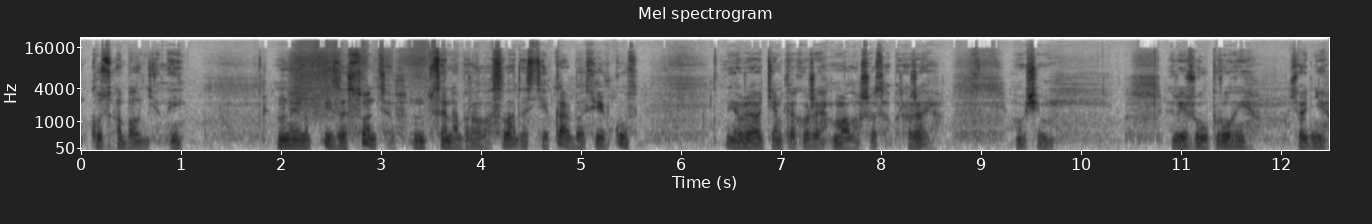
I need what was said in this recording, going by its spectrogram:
Вкус обалденний. Ну, наверное, из-за сонця все набрало сладості, в кожного свій вкус. Я вже в оттінках уже мало що соображаю. В общем, ріжу упругий сьогодні.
